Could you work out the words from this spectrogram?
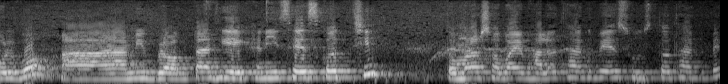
বলব? আর আমি ব্লগটা আজকে এখানেই শেষ করছি। তোমরা সবাই ভালো থাকবে, সুস্থ থাকবে।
